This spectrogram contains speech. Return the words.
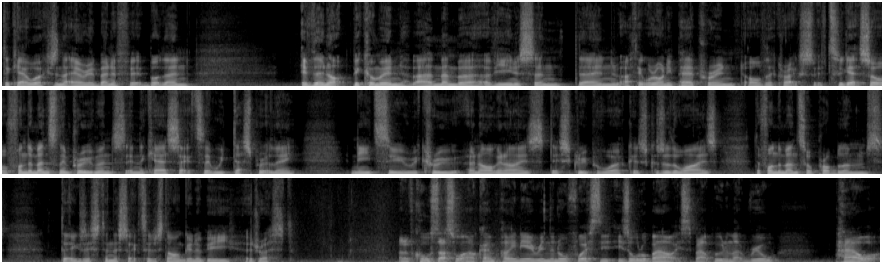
the care workers in that area benefit. But then, if they're not becoming a member of Unison, then I think we're only papering over the cracks. If to get sort of fundamental improvements in the care sector, we desperately need to recruit and organise this group of workers because otherwise, the fundamental problems that exist in the sector just aren't going to be addressed. And of course, that's what our campaign here in the Northwest is all about. It's about building that real power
